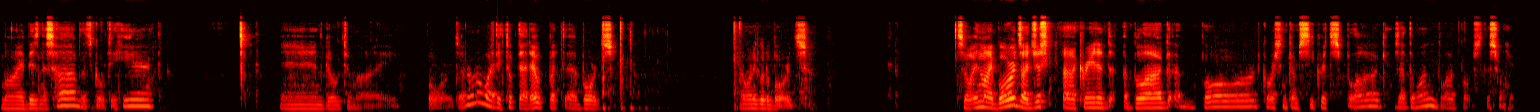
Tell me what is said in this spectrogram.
My business hub let's go to here and go to my boards. I don't know why they took that out but uh, boards. I want to go to boards. So in my boards I just uh, created a blog board course income secrets blog. Is that the one? Blog post this one here.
